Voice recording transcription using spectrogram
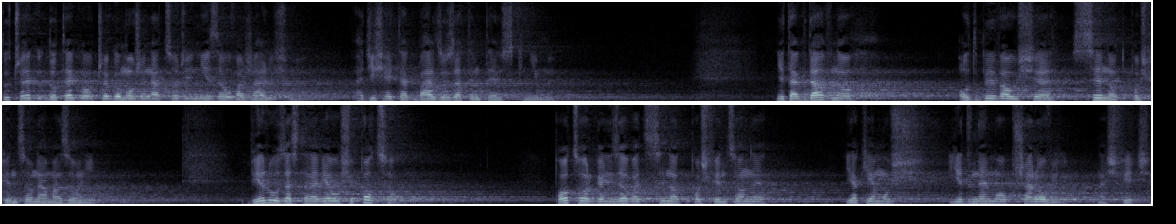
do, czego, do tego, czego może na co dzień nie zauważaliśmy, a dzisiaj tak bardzo za tym tęsknimy. Nie tak dawno odbywał się synod poświęcony Amazonii. Wielu zastanawiało się po co. Po co organizować synod poświęcony jakiemuś jednemu obszarowi na świecie?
